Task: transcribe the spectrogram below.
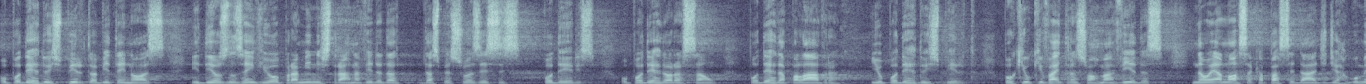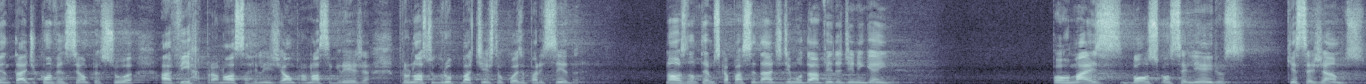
o poder do Espírito habita em nós, e Deus nos enviou para ministrar na vida das pessoas esses poderes: o poder da oração, o poder da palavra e o poder do Espírito. Porque o que vai transformar vidas não é a nossa capacidade de argumentar, de convencer uma pessoa a vir para a nossa religião, para a nossa igreja, para o nosso grupo batista ou coisa parecida. Nós não temos capacidade de mudar a vida de ninguém. Por mais bons conselheiros que sejamos,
